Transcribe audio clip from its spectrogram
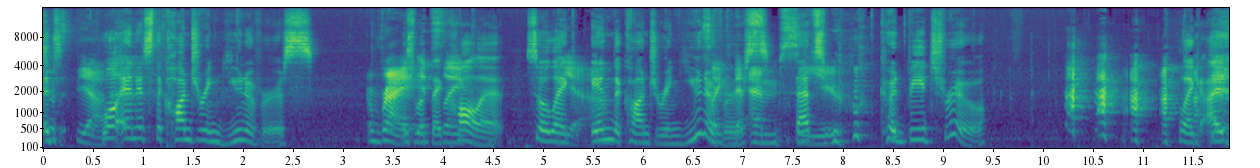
it's yeah. Well, and it's the Conjuring universe right. is what it's they like, call it. So, like Yeah. in the Conjuring universe, like the that's could be true. like I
